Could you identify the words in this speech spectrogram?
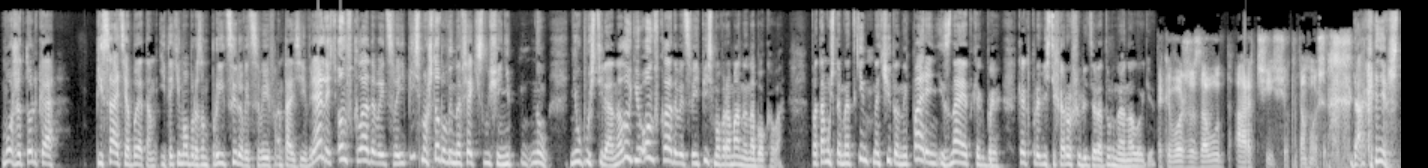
может только писать об этом и таким образом проецировать свои фантазии в реальность, он вкладывает свои письма, чтобы вы на всякий случай не, ну, не упустили аналогию, он вкладывает свои письма в романы Набокова. Потому что Мэтт Кинт начитанный парень и знает, как бы, как провести хорошую литературную аналогию. Так его же зовут Арчи еще, к тому же. Да, конечно,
